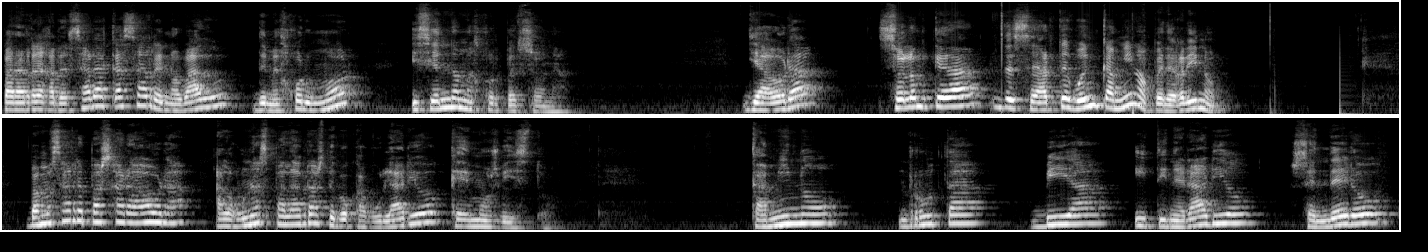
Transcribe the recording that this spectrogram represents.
para regresar a casa renovado, de mejor humor y siendo mejor persona. Y ahora solo me queda desearte buen camino, peregrino. Vamos a repasar ahora algunas palabras de vocabulario que hemos visto. Camino, ruta, vía, itinerario, sendero.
